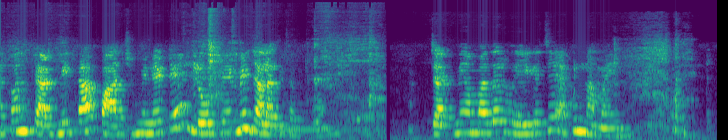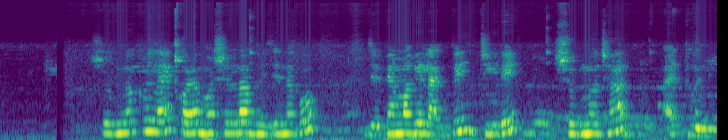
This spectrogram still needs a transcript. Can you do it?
এখন চাটনিটা পাঁচ মিনিটে লো ফ্লেমে জ্বালাতে থাকব চাটনি আমাদের হয়ে গেছে এখন নামাই। শুকনো খোলায় কড়া মশলা ভেজে নেব। যেতে আমাকে লাগবে জিরে, শুকনো ঝাল আর ধনে।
